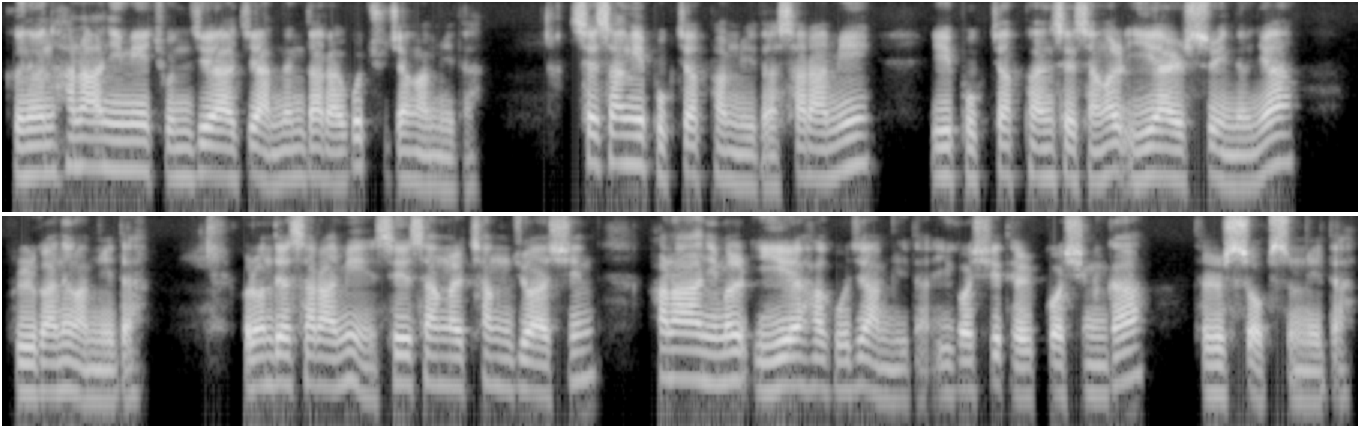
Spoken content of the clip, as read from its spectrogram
그는 하나님이 존재하지 않는다라고 주장합니다. 세상이 복잡합니다. 사람이 이 복잡한 세상을 이해할 수 있느냐? 불가능합니다. 그런데 사람이 세상을 창조하신 하나님을 이해하고자 합니다. 이것이 될 것인가? 될 수 없습니다.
